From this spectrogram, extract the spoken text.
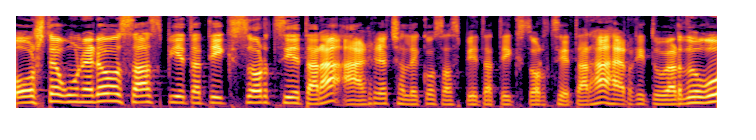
Ostegunero zazpietatik zortzietara, arretxaleko zazpietatik zortzietara, argitu behar dugu,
